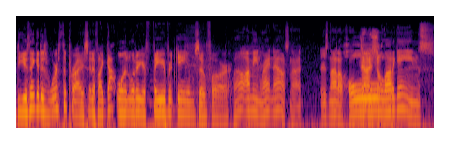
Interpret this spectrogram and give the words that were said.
do you think it is worth the price? And if I got one, what are your favorite games so far? Well, I mean, right now it's not. There's not a whole No, not. lot of games.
